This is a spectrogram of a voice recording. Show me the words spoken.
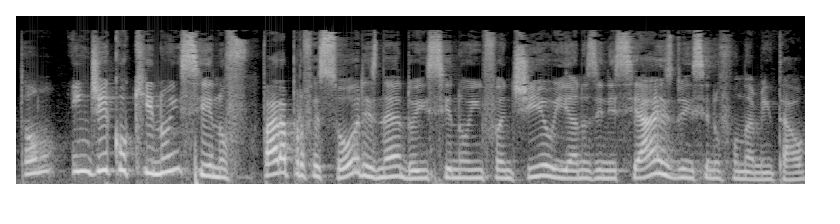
Então, indico que no ensino para professores, né, do ensino infantil e anos iniciais do ensino fundamental,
